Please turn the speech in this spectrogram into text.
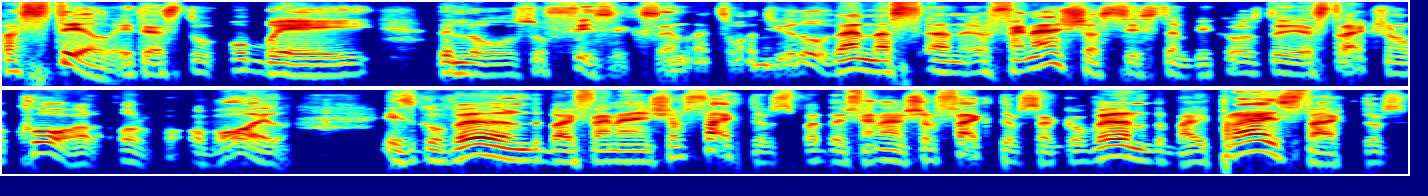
but still it has to obey the laws of physics. And that's what you do. Then a, a financial system, because the extraction of coal or of oil is governed by financial factors, but the financial factors are governed by price factors,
